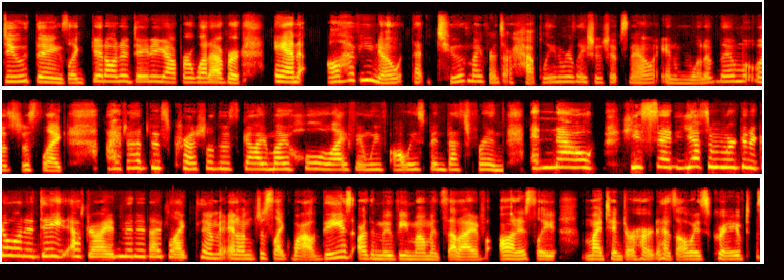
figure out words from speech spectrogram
do things like get on a dating app or whatever. And I'll have you know that two of my friends are happily in relationships now, and one of them was just like, I've had this crush on this guy my whole life, and we've always been best friends. And now he said yes, and we're gonna go on a date after I admitted I'd liked him. And I'm just like, wow, these are the movie moments that I've honestly, my tender heart has always craved.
